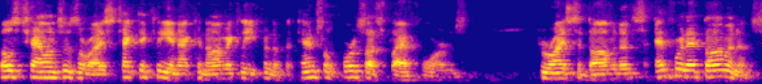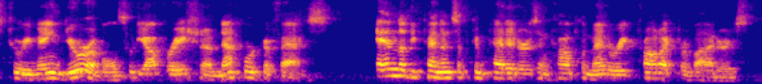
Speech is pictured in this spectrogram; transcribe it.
Those challenges arise technically and economically from the potential for such platforms to rise to dominance and for that dominance to remain durable through the operation of network effects and the dependence of competitors and complementary product providers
